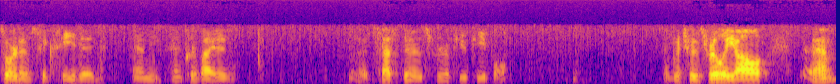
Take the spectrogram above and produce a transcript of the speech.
sort of succeeded and, and provided sustenance for a few people, which was really all um,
